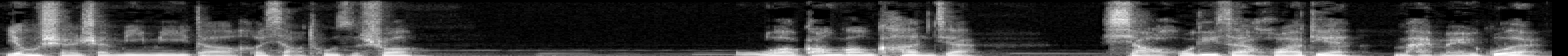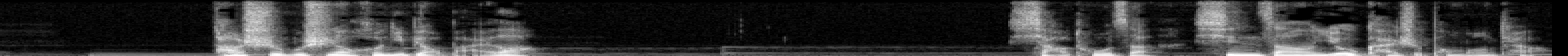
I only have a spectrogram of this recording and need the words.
又神神秘秘的和小兔子说：“我刚刚看见小狐狸在花店买玫瑰，他是不是要和你表白了？”小兔子心脏又开始砰砰跳。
